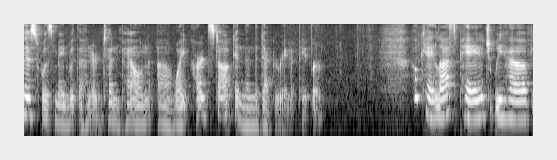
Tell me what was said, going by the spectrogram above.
this was made with 110 pound uh, white cardstock and then the decorative paper. Okay, last page, we have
